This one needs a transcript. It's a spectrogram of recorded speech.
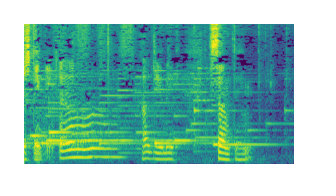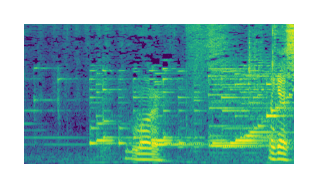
Just thinking, um, how do you make something more, I guess,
